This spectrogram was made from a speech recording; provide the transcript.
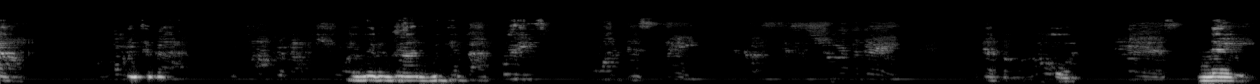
God. Glory to God. We're talking about the true and living God, and we give God praise on this day. Because this is truly the day that the Lord made.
